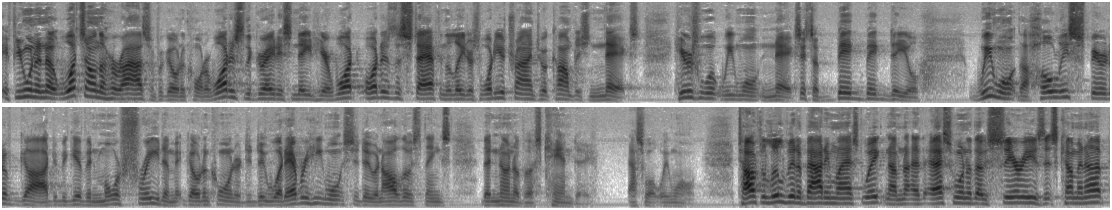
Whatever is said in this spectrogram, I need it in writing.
if you want to know what's on the horizon for Golden Corner, what is the greatest need here? What, what is the staff and the leaders? What are you trying to accomplish next? Here's what we want next. It's a big, big deal. We want the Holy Spirit of God to be given more freedom at Golden Corner to do whatever He wants to do and all those things that none of us can do. That's what we want. Talked a little bit about him last week, and not, that's one of those series that's coming up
